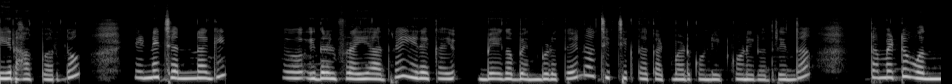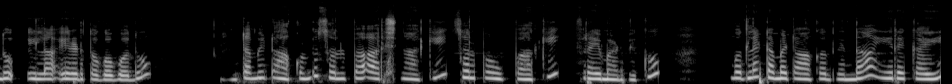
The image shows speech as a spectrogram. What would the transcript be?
ನೀರು ಹಾಕಬಾರ್ದು. ಎಣ್ಣೆ ಚೆನ್ನಾಗಿ ಇದರಲ್ಲಿ ಫ್ರೈ ಆದರೆ ಹೀರೆಕಾಯಿ ಬೇಗ ಬೆಂದ್ಬಿಡುತ್ತೆ. ನಾವು ಚಿಕ್ಕ ಚಿಕ್ಕದಾಗಿ ಕಟ್ ಮಾಡ್ಕೊಂಡು ಇಟ್ಕೊಂಡಿರೋದ್ರಿಂದ ಟೊಮೆಟೊ ಒಂದು ಇಲ್ಲ ಎರಡು ತೊಗೋಬೋದು. ಟೊಮೆಟೊ ಹಾಕ್ಕೊಂಡು ಸ್ವಲ್ಪ ಅರಿಶಿನ ಹಾಕಿ, ಸ್ವಲ್ಪ ಉಪ್ಪು ಹಾಕಿ ಫ್ರೈ ಮಾಡಬೇಕು. ಮೊದಲೇ ಟೊಮೆಟೊ ಹಾಕೋದ್ರಿಂದ ಹೀರೆಕಾಯಿ,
